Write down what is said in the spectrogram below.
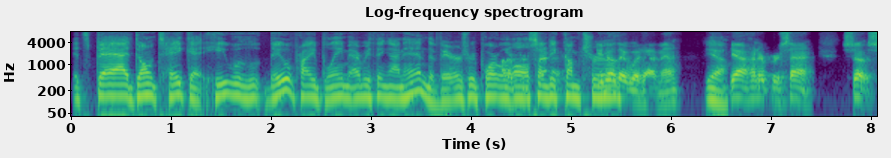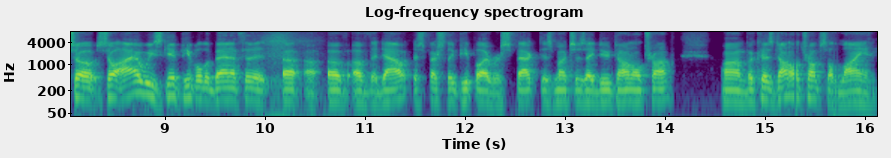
it's bad, don't take it, he will. They will probably blame everything on him. The VAERS report will 100%. all of a sudden become true. You know they would have, man. Yeah. Yeah, hundred percent. So, so, so I always give people the benefit uh, uh, of of the doubt, especially people I respect as much as I do Donald Trump, um, because Donald Trump's a lion.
